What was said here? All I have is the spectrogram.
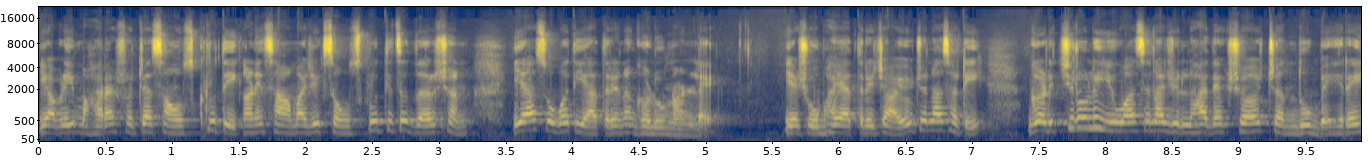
यावेळी महाराष्ट्राच्या सांस्कृतिक आणि सामाजिक संस्कृतीचं दर्शन यासोबत यात्रेनं घडून आणलंय. या शोभायात्रेच्या आयोजनासाठी गडचिरोली युवासेना जिल्हाध्यक्ष चंदू बेहरे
